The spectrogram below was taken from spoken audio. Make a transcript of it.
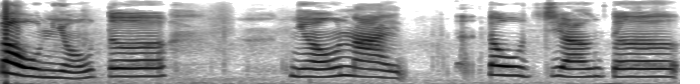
斗牛的，牛奶，豆浆的。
